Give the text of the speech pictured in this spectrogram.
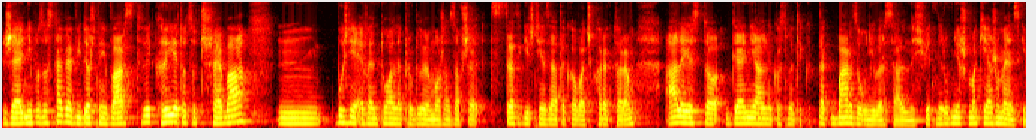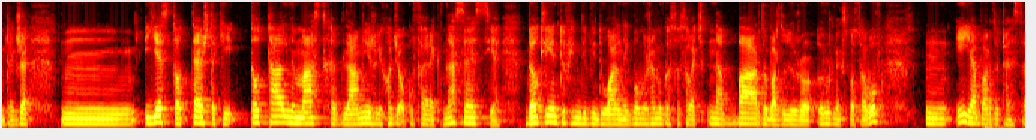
że nie pozostawia widocznej warstwy, kryje to co trzeba Później ewentualne problemy można zawsze strategicznie zaatakować korektorem, ale jest to genialny kosmetyk, tak bardzo uniwersalny, świetny również w makijażu męskim, także mm, jest to też taki totalny must have dla mnie, jeżeli chodzi o kuferek na sesję, do klientów indywidualnych, bo możemy go stosować na bardzo, bardzo dużo różnych sposobów. Mm, I ja bardzo często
